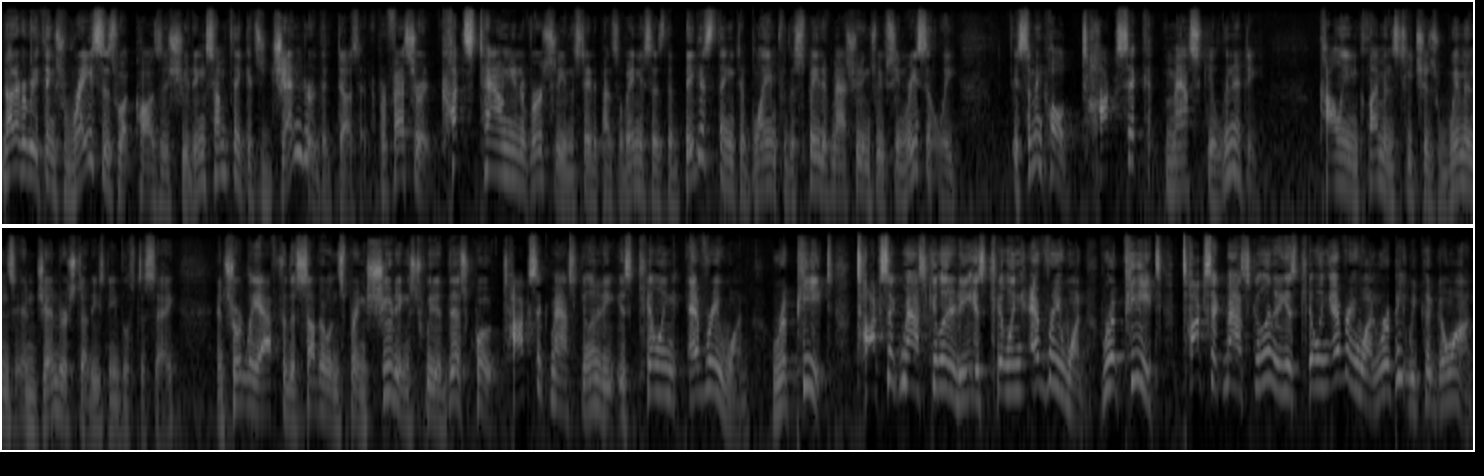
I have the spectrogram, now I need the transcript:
Not everybody thinks race is what causes shootings. Some think it's gender that does it. A professor at Kutztown University in the state of Pennsylvania says the biggest thing to blame for the spate of mass shootings we've seen recently is something called toxic masculinity. Colleen Clemens teaches women's and gender studies, needless to say. And shortly after the Sutherland Springs shootings, tweeted this quote, toxic masculinity is killing everyone. Repeat, toxic masculinity is killing everyone. Repeat, toxic masculinity is killing everyone. Repeat, we could go on.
